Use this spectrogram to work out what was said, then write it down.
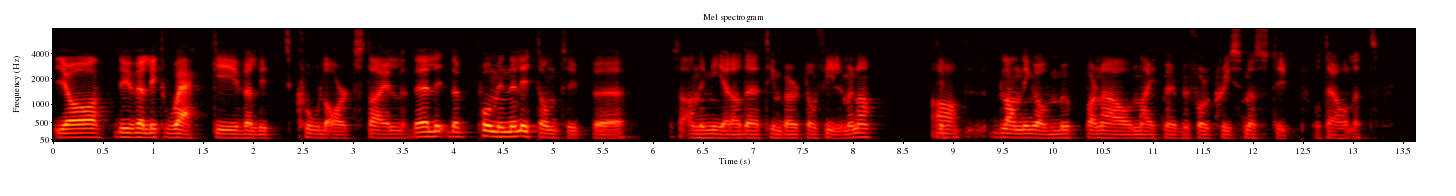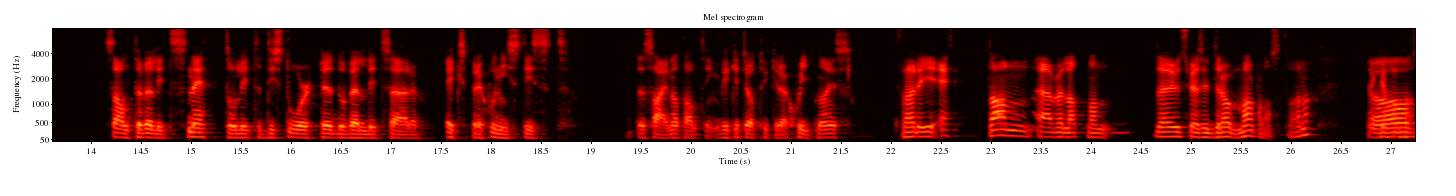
Ja, det är ju väldigt wacky, väldigt cool art style. Det, det påminner lite om typ eh, animerade Tim Burton-filmerna. Typ ja. blandning av Mupparna och Nightmare before Christmas typ åt det hållet. Så allt är väldigt snett och lite distorted och väldigt så här expressionistiskt designat allting, vilket jag tycker är skitnice. För i ettan är väl att man, det utspelar sig i drömmar på något sätt, eller? ja,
